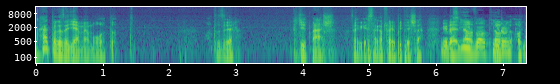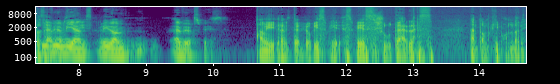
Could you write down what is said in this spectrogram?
Hát meg az egy MMO ott, ott, ott azért kicsit más az egésznek a felépítése. Mi az Eve ott, ott az kívül milyen, mi van Everspace? Ami, ami tök jó space shooter lesz. Nem tudom kimondani.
